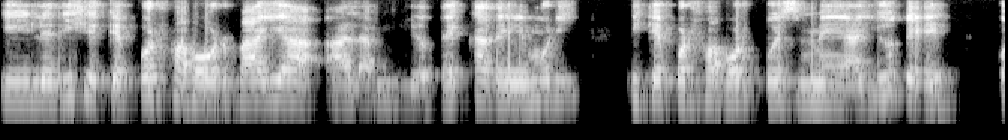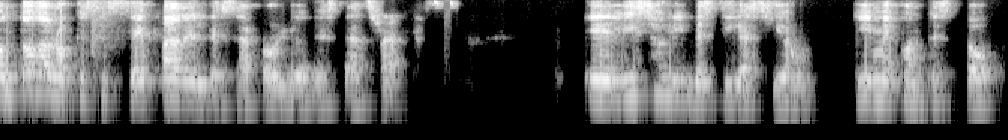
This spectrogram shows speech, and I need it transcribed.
y le dije que por favor vaya a la biblioteca de Emory y que por favor pues me ayude con todo lo que se sepa del desarrollo de estas ranas. Él hizo la investigación y me contestó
